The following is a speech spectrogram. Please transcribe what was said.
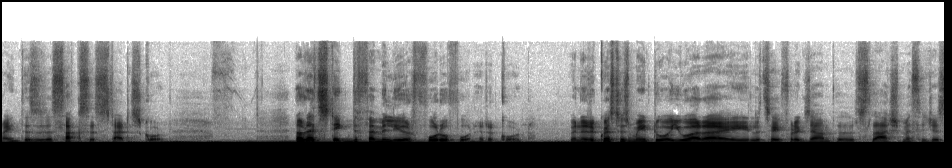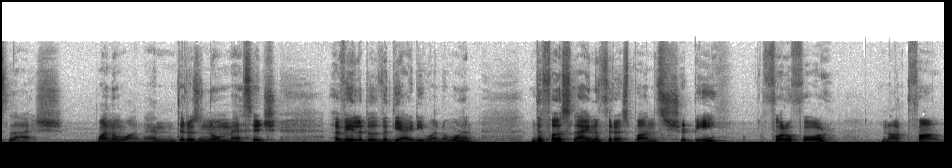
right? This is a success status code. Now let's take the familiar 404 error code. When a request is made to a URI, let's say for example, slash messages slash 101, and there is no message available with the ID 101, the first line of the response should be 404 not found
